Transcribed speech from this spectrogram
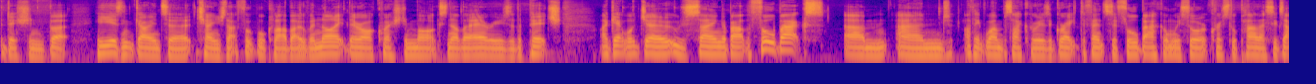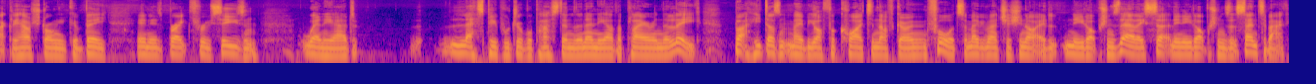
addition, but he isn't going to change that football club overnight. There are question marks in other areas of the pitch. I get what Joe was saying about the fullbacks. Um, and I think Wan-Bissaka is a great defensive fullback, and we saw at Crystal Palace exactly how strong he could be in his breakthrough season when he had less people dribble past him than any other player in the league, but he doesn't maybe offer quite enough going forward. So maybe Manchester United need options there. They certainly need options at centre back.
